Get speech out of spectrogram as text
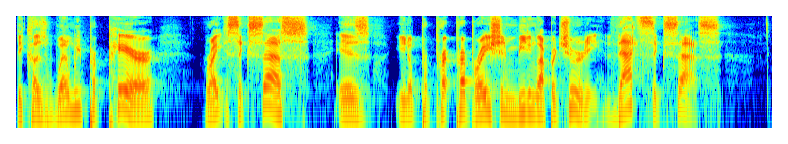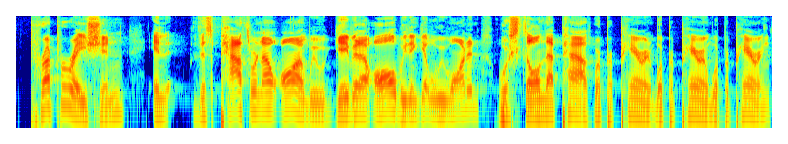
because when we prepare, right, success is you know pre- preparation meeting opportunity. That's success. Preparation and this path we're now on. We gave it all. We didn't get what we wanted. We're still on that path. We're preparing. We're preparing. We're preparing.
